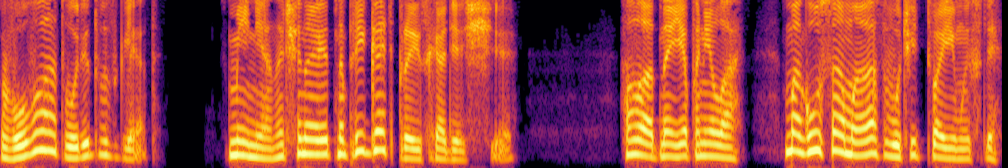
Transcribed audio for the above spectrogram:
Вова отводит взгляд. Меня начинает напрягать происходящее. Ладно, я поняла. Могу сама озвучить твои мысли.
